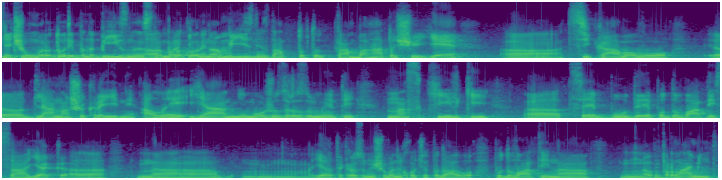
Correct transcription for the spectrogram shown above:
Я чув мораторій на бізнес, наприклад. мораторій на бізнес. Да. Тобто там багато що є цікавого для нашої країни. Але я не можу зрозуміти, наскільки е, це буде подаватися як. е, я так розумію, що вони хочуть подавати на в парламент.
